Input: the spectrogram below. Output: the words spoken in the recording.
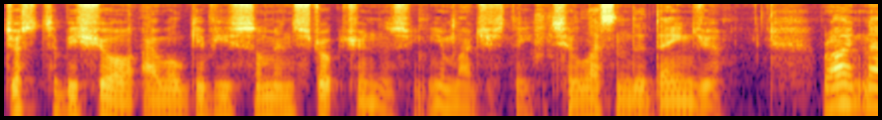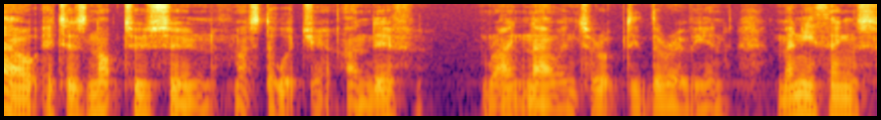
Just to be sure, I will give you some instructions, your majesty, to lessen the danger. Right now, it is not too soon, Master Witcher, and if Right now, interrupted the Rivian. Many things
